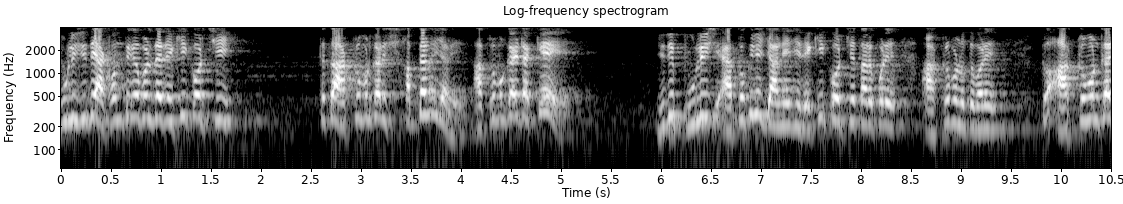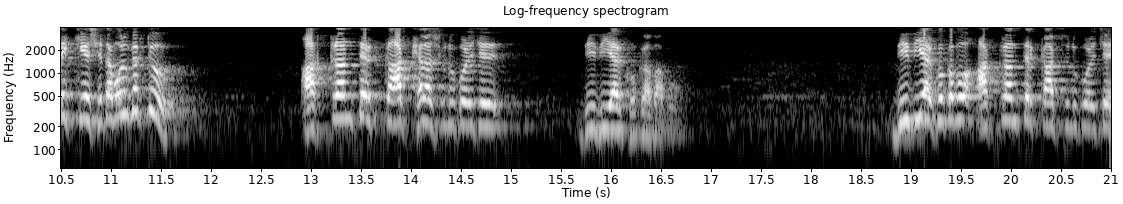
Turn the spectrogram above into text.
পুলিশ যদি এখন থেকে বলতে রেখি করছি? তা তো আক্রমণকারী সাবধান হয়ে যাবে। আক্রমণকারীটা কে? যদি পুলিশ এত কিছু জানে যে রেকি করছে, তার উপরে আক্রমণ হতে পারে, তো আক্রমণকারী কে সেটা বলুক একটু? আক্রান্তের কাঠ খেলা শুরু করেছে দিদি আর খোকাবাবু। দিদি আর খোকাবাবু আক্রান্তের কাজ শুরু করেছে,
